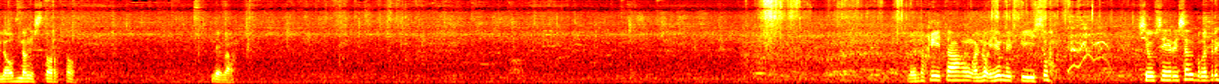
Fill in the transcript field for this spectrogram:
Loob ng store to. Diba? May nakita akong ano, ayun may piso. Si Jose Rizal mga Dre.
